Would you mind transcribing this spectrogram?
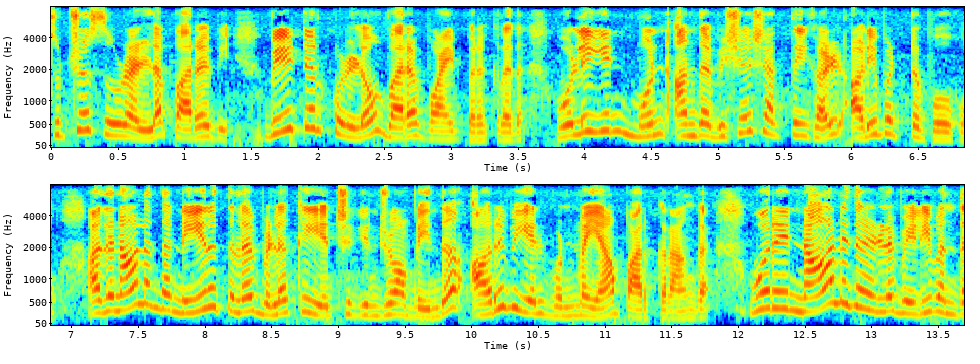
சுற்றுச்சூழலில் பரவி வீட்டிற்குள்ளும் வர வாய்ப்பு இருக்கிறது. ஒளியின் முன் அந்த விஷ சக்திகள் அடிபட்டு போகும். அதனால் ஆனால் அந்த நேரத்தில் விளக்கு ஏற்றுகின்றோம் அப்படின்னு அறிவியல் உண்மையாக பார்க்குறாங்க. ஒரு நாளிதழில் வெளிவந்த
